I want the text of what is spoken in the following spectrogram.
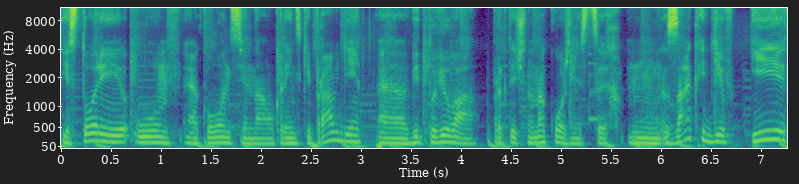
історії у е, колонці на українській правді, е, відповіла практично на кожній з цих закидів, і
